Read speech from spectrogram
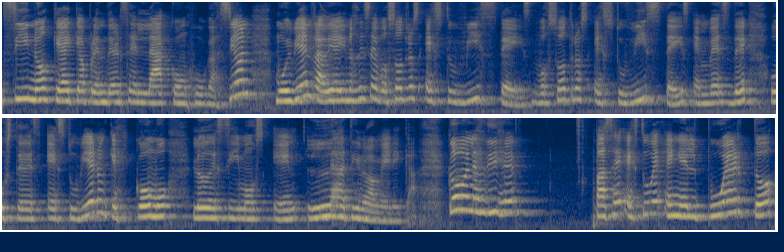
sino que hay que aprenderse la conjugación. Muy bien, Rabia y nos dice, vosotros estuvisteis, vosotros estuvisteis en vez de ustedes estuvieron, que es como lo decimos en Latinoamérica. Como les dije, pasé, estuve en el puerto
